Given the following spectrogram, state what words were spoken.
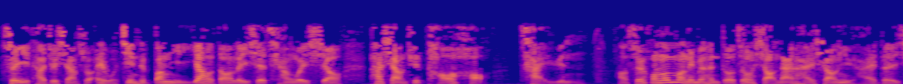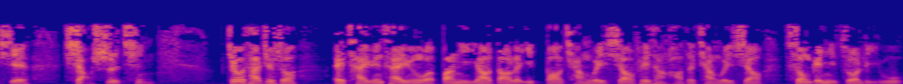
所以他就想说：“哎，我今天帮你要到了一些蔷薇销，他想去讨好彩云。”好，所以《红楼梦》里面很多这种小男孩、小女孩的一些小事情，结果他就说：“哎，彩云，彩云，我帮你要到了一包蔷薇销，非常好的蔷薇销，送给你做礼物。”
